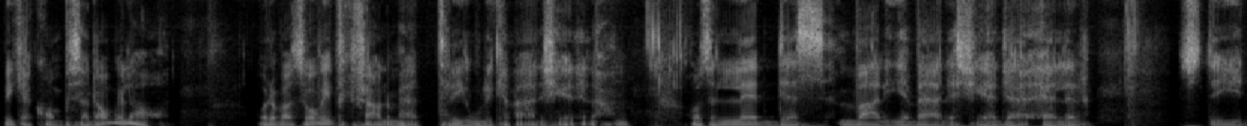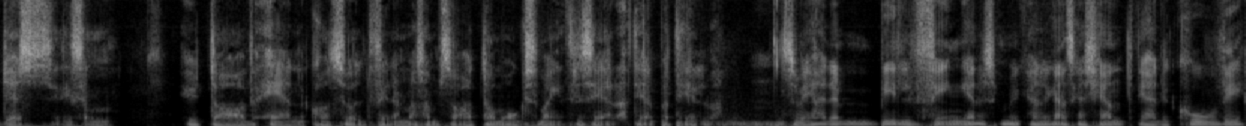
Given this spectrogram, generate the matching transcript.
vilka kompisar de ville ha. Och det var så vi fick fram de här tre olika värdekedjorna. Och så leddes varje värdekedja eller styrdes liksom utav en konsultfirma som sa att de också var intresserade att hjälpa till. Så vi hade Billfinger som är ganska känt, vi hade Covi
